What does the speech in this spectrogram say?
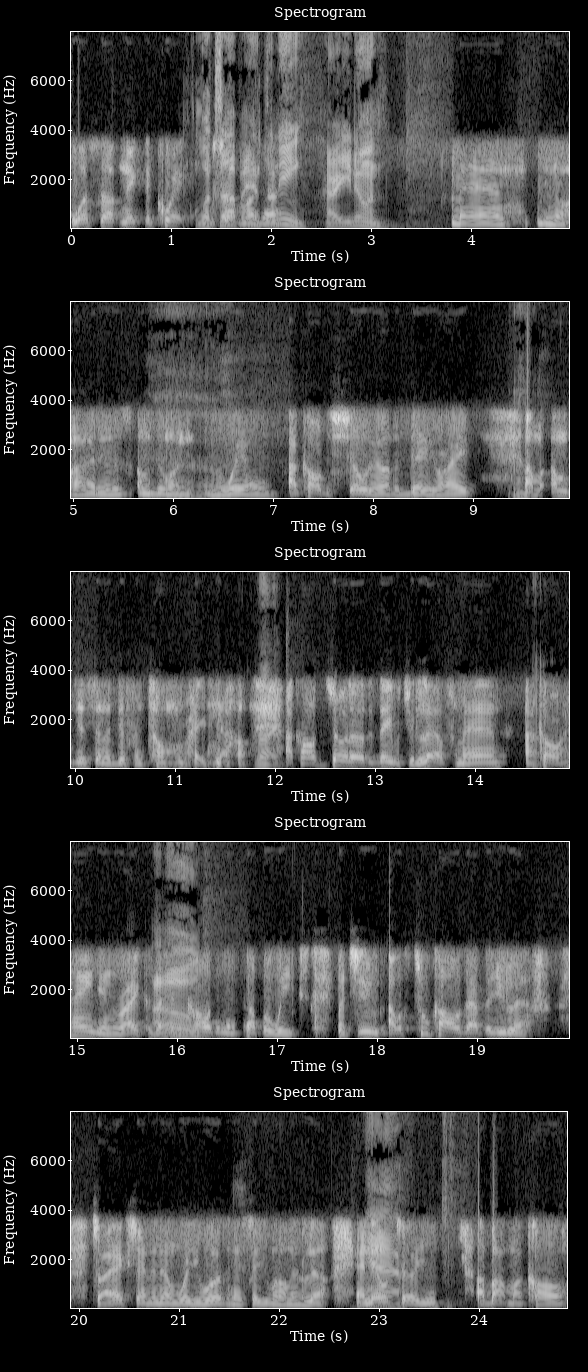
What's up, Nick the Quick? What's, up, my guy? Anthony? How are you doing? Man, you know how it is. I'm doing Uh-huh. well. I called the show the other day, right? I'm I'm just in a different tone right now. Right. I called the show the other day, but you left, man. I called hanging, right? Because I hadn't Oh. called him in a couple of weeks. But you, I was two calls after you left. So I asked Shannon them where you was, and they said you went on and left. And Yeah. they'll tell you about my call.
